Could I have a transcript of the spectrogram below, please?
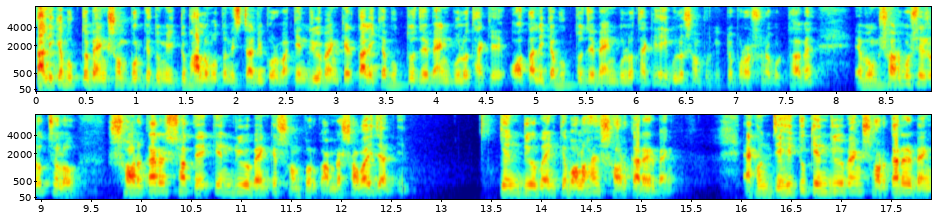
তালিকাভুক্ত ব্যাংক সম্পর্কে তুমি একটু ভালো মতন স্টাডি করবা। কেন্দ্রীয় ব্যাংকের তালিকাভুক্ত যে ব্যাংকগুলো থাকে, অতালিকাভুক্ত যে ব্যাংকগুলো থাকে, এগুলো সম্পর্কে একটু পড়াশোনা করতে হবে। এবং সর্বশেষ হচ্ছিল সরকারের সাথে কেন্দ্রীয় ব্যাংকের সম্পর্ক। আমরা সবাই জানি, কেন্দ্রীয় ব্যাংককে বলা হয় সরকারের ব্যাংক। এখন যেহেতু কেন্দ্রীয় ব্যাংক সরকারের ব্যাংক,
